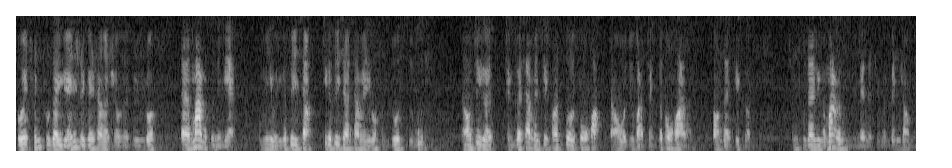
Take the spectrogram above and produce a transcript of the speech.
所谓存储在原始根上的时候呢，就是说在 Max 里面，我们有一个对象，这个对象下面有很多子物体，然后这个整个下面这块做了动画，然后我就把整个动画呢放在这个存储在这个 Max 里面的这个根上面。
